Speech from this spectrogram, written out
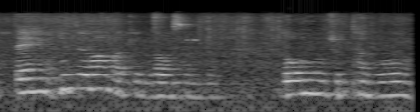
어때? 뭐 힘들어? 막 이렇게 물어봤었는데 너무 좋다고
